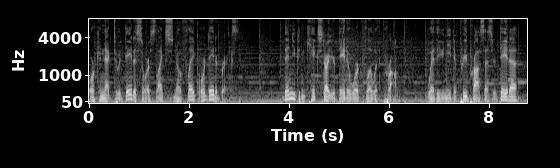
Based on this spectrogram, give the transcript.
or connect to a data source like Snowflake or Databricks. Then you can kickstart your data workflow with Prompt, whether you need to pre-process your data,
